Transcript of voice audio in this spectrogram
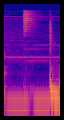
you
